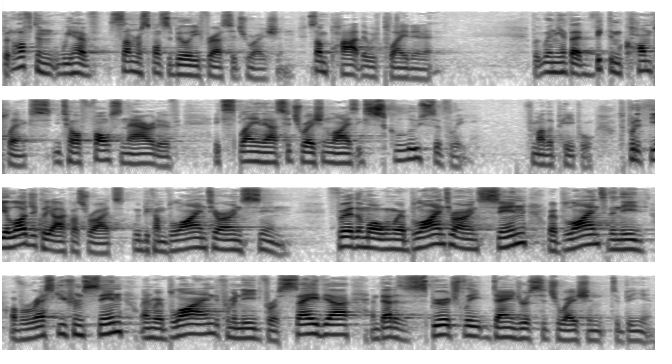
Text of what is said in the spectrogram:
But often we have some responsibility for our situation, some part that we've played in it. But when you have that victim complex, you tell a false narrative explaining that our situation lies exclusively from other people. To put it theologically, Akos writes, we become blind to our own sin. Furthermore, when we're blind to our own sin, we're blind to the need of rescue from sin, and we're blind from a need for a Savior, and that is a spiritually dangerous situation to be in.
